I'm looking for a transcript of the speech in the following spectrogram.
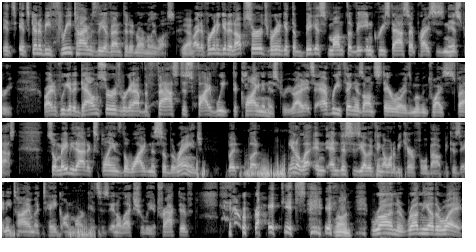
it's it's going to be three times the event that it normally was. Yeah. Right. If we're going to get an upsurge, we're going to get the biggest month of increased asset prices in history. Right. If we get a downsurge, we're going to have the fastest five week decline in history. Right. It's everything is on steroids, moving twice as fast. So maybe that explains the wideness of the range. But but know, and and this is the other thing I want to be careful about because anytime a take on markets is intellectually attractive, right? It's it, run, run, run the other way.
